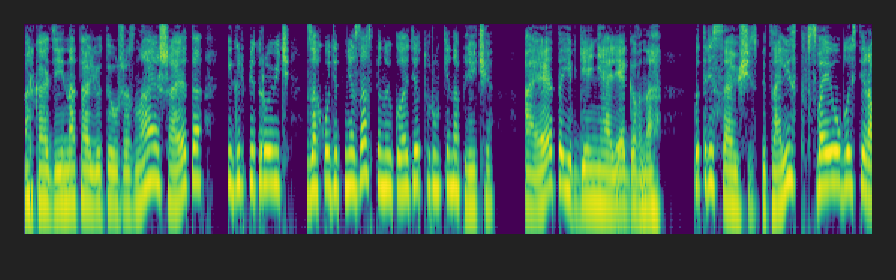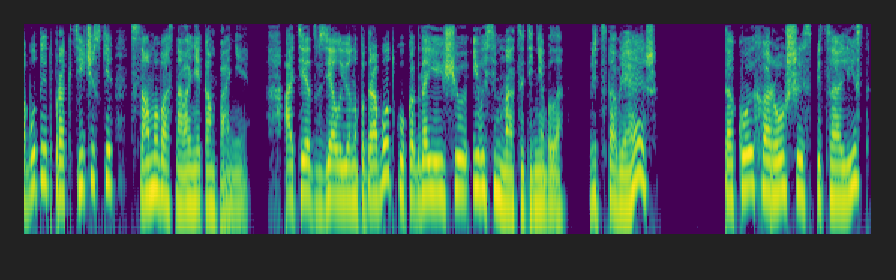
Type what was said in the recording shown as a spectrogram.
Аркадий Наталью ты уже знаешь, а это Игорь Петрович заходит мне за спину и кладет руки на плечи. А это Евгения Олеговна, потрясающий специалист в своей области, работает практически с самого основания компании. Отец взял ее на подработку, когда ей еще и 18 не было. Представляешь? Такой хороший специалист,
